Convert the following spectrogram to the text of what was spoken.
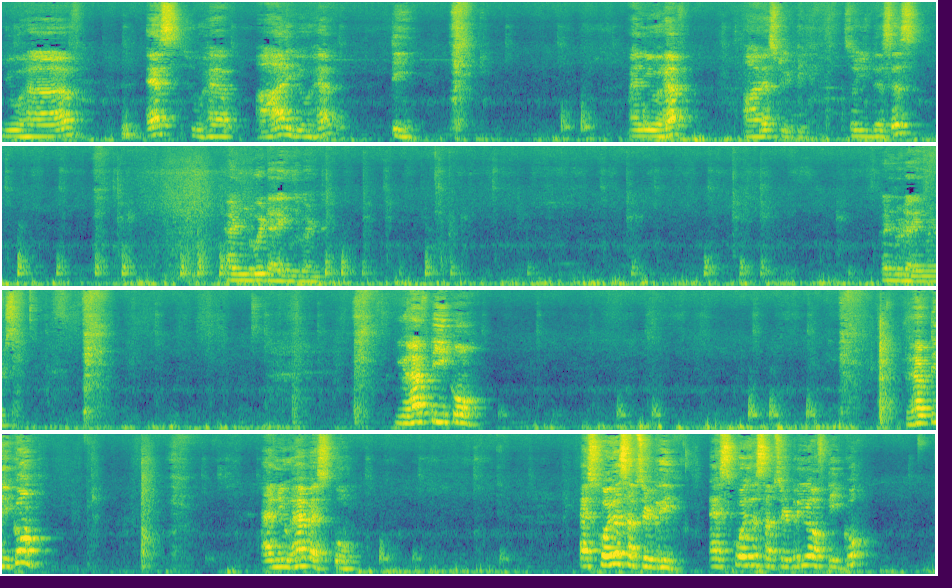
you have S, you have R, you have T, and you have RSTT. So this is conduit arrangement. Conduit arrangements. You have TCO. You have TCO and you have SCO. SCO is a subsidiary. SCO is a subsidiary of TCO.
